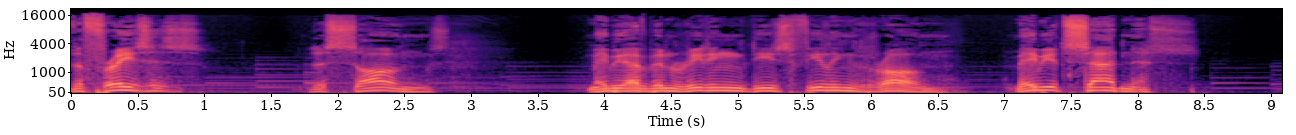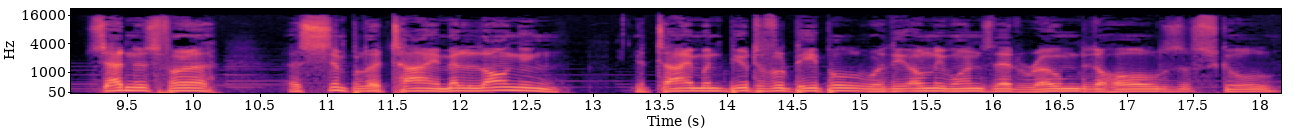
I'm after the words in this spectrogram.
The phrases, the songs. Maybe I've been reading these feelings wrong. Maybe it's sadness. Sadness for a, a simpler time, a longing. A time when beautiful people were the only ones that roamed the halls of school.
